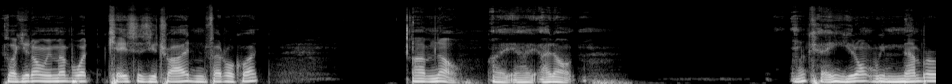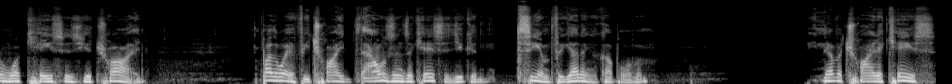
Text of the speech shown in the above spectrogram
It's like you don't remember what cases you tried in federal court? Um, no, I, I, I don't. Okay, you don't remember what cases you tried. By the way, if he tried thousands of cases, you could see him forgetting a couple of them. He never tried a case,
